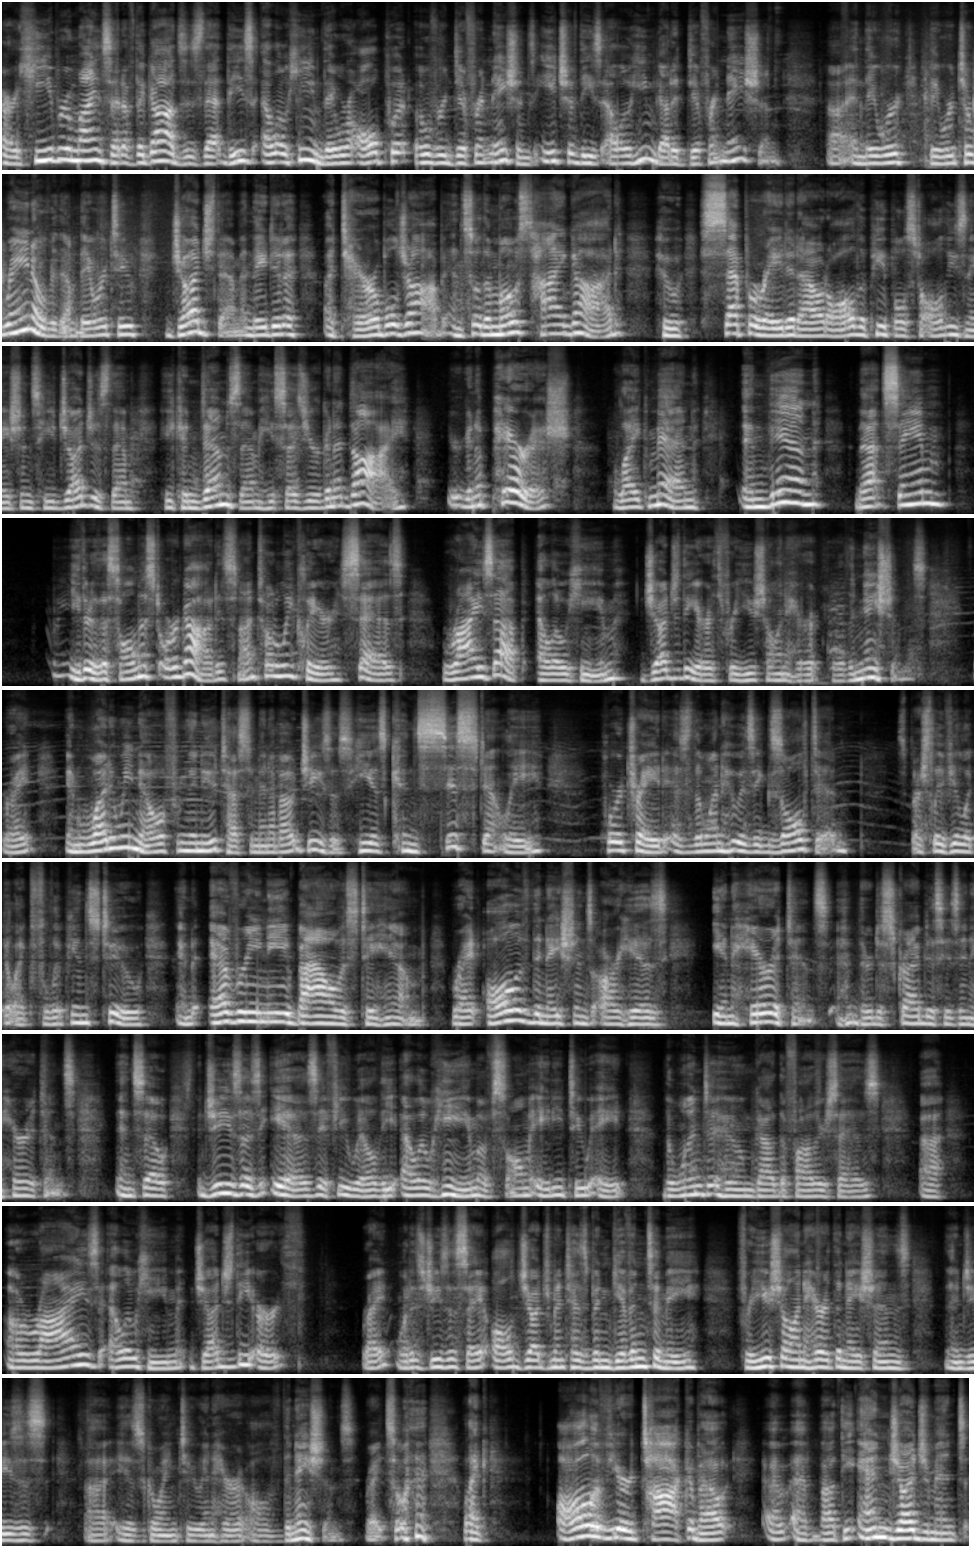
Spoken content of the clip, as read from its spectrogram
our Hebrew mindset of the gods is that these Elohim, they were all put over different nations. Each of these Elohim got a different nation. Uh, and they were they were to reign over them. They were to judge them. And they did a, a terrible job. And so the most high god who separated out all the peoples to all these nations he judges them. He condemns them. He says you're going to die. You're going to perish like men. And then that same either the psalmist or god it's not totally clear says Rise up, Elohim, judge the earth, for you shall inherit all the nations. Right? And what do we know from the New Testament about Jesus? He is consistently portrayed as the one who is exalted, especially if you look at like Philippians 2, and every knee bows to him, right? All of the nations are his inheritance. They're described as his inheritance. And so Jesus is, if you will, the Elohim of Psalm 82 8, the one to whom God the Father says, uh, Arise, Elohim, judge the earth. Right? What does Jesus say? All judgment has been given to me, for you shall inherit the nations. And Jesus uh, is going to inherit all of the nations. Right? So, like, all of your talk about about the end judgment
